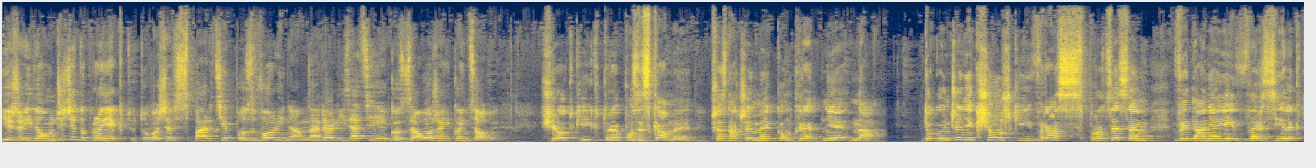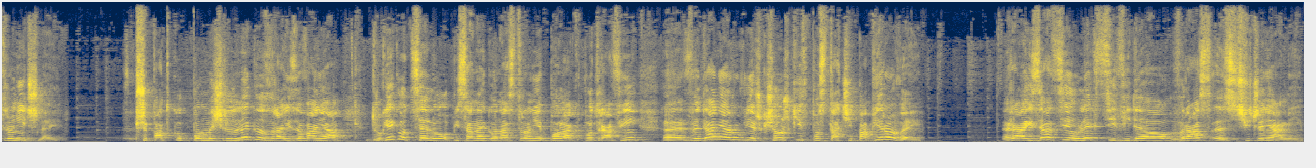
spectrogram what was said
Jeżeli dołączycie do projektu, to Wasze wsparcie pozwoli nam na realizację jego założeń końcowych. Środki, które pozyskamy, przeznaczymy konkretnie na dokończenie książki wraz z procesem wydania jej w wersji elektronicznej. W przypadku pomyślnego zrealizowania drugiego celu opisanego na stronie Polak Potrafi, e, wydania również książki w postaci papierowej. Realizację lekcji wideo wraz z ćwiczeniami,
